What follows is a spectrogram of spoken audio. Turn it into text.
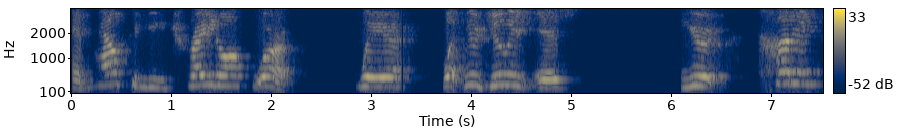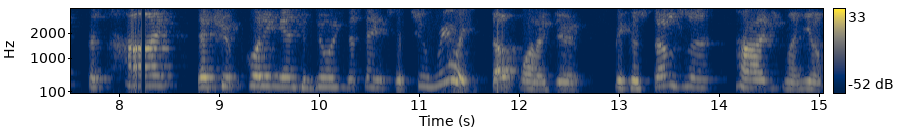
And how can you trade off work where what you're doing is you're cutting the time that you're putting into doing the things that you really don't want to do because those are times when you'll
